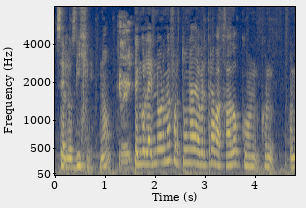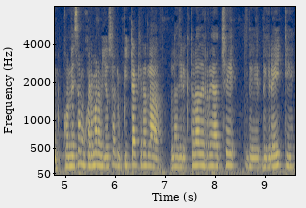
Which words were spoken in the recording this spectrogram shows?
se los dije, ¿no? Tengo la enorme fortuna de haber trabajado con con, esa mujer maravillosa, Lupita, que era la, directora de RH de, de, Grey, que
